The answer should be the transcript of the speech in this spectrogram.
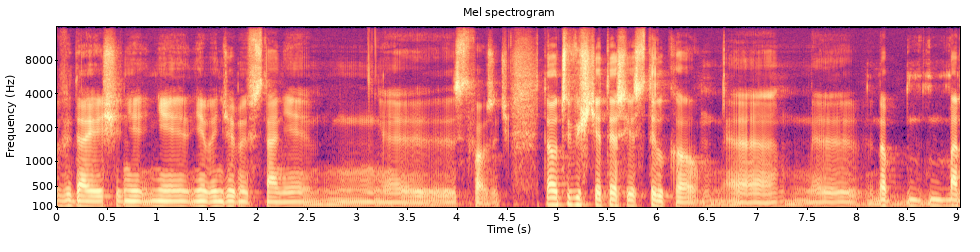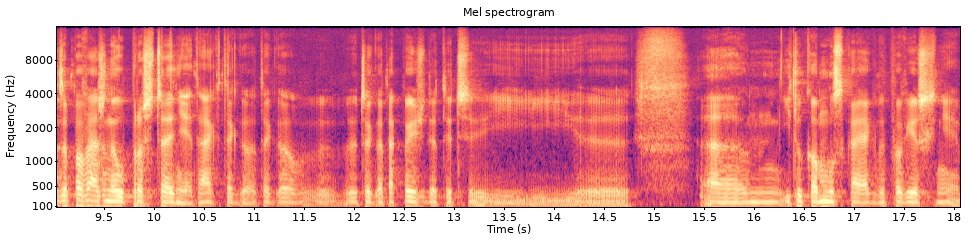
e, wydaje się nie, nie, nie będziemy w stanie mm, e, stworzyć. To oczywiście też jest tylko no, bardzo poważne uproszczenie tak, tego, tego, czego ta powieść dotyczy i, i tylko muska jakby powierzchnię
